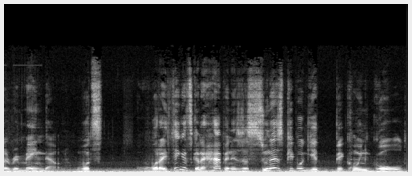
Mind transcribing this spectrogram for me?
to remain down. What's what I think going to happen is as soon as people get Bitcoin gold,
